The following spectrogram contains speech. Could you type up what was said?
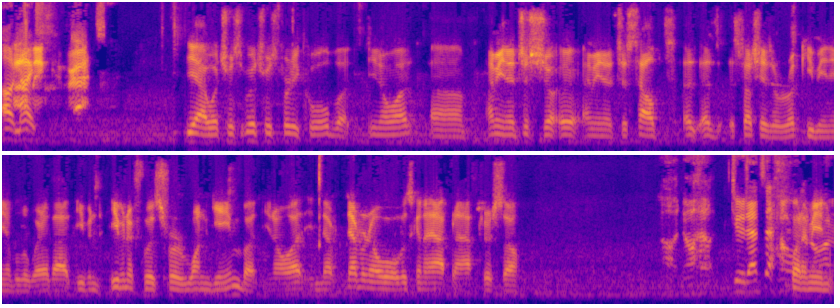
oh, I nice. mean, congrats. Yeah, which was which was pretty cool. But you know what? Um, I mean, it just show. I mean, it just helped, as, especially as a rookie, being able to wear that, even even if it was for one game. But you know what? You never never know what was going to happen after. So Oh no, hell, dude, that's a hell But I mean- honor.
